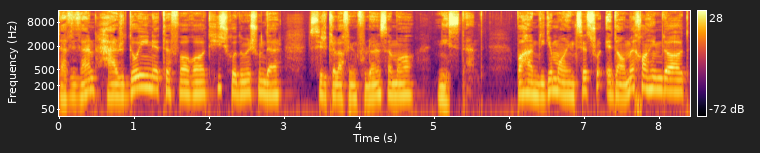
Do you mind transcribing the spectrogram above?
دقیقا هر دو این اتفاقات هیچ کدومشون در circle of influence ما نیستند. با همدیگه mindset رو ادامه خواهیم داد.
